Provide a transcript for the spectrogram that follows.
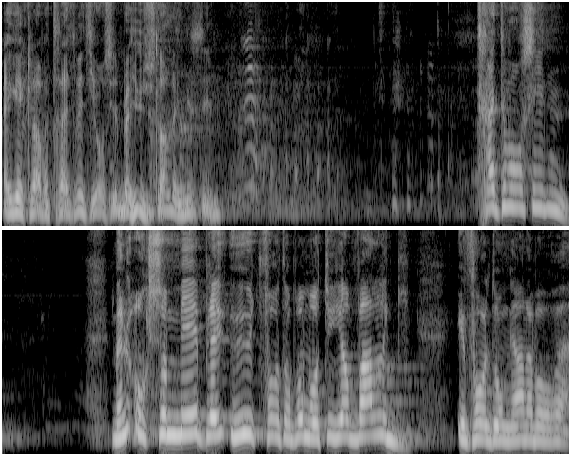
Jeg er klar over 30 år siden. Det ble husla lenge siden. 30 år siden. Men også vi ble utfordra på en måte å gjøre valg i forhold til ungene våre.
